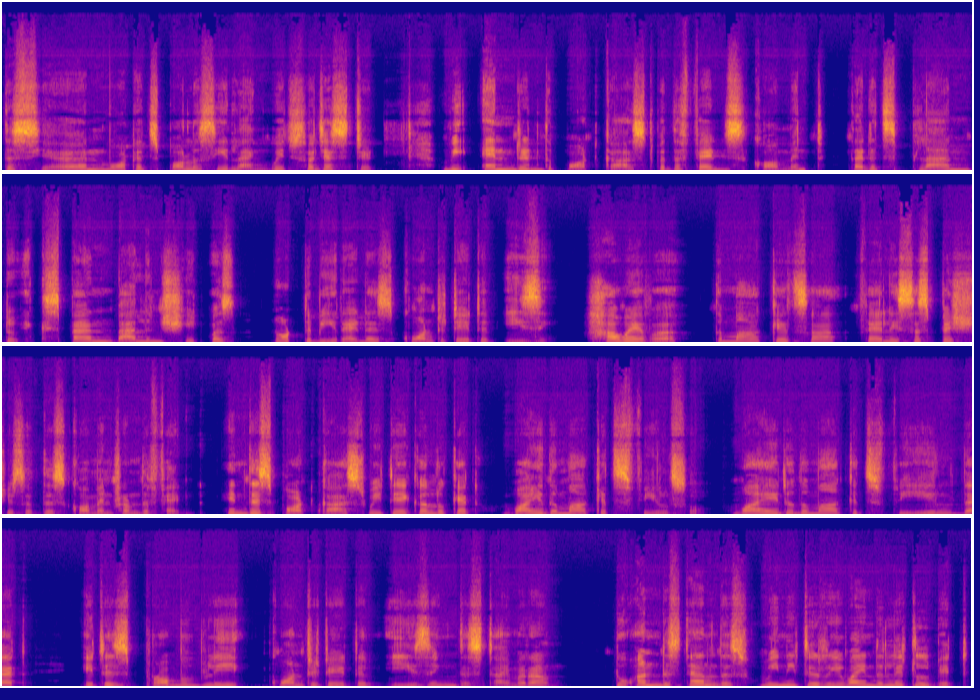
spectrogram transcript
this year and what its policy language suggested. We ended the podcast with the Fed's comment that its plan to expand balance sheet was not to be read as quantitative easing. However, the markets are fairly suspicious of this comment from the Fed. In this podcast, we take a look at why the markets feel so. Why do the markets feel that it is probably quantitative easing this time around? To understand this, we need to rewind a little bit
